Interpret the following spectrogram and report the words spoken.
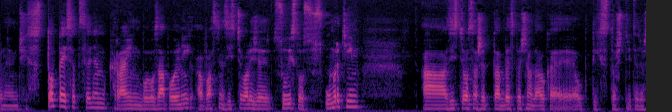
neviem, či 157 krajín bolo zapojených a vlastne zistovali, že súvislosť s umrtím a zistilo sa, že tá bezpečná dávka je od tých 140 až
